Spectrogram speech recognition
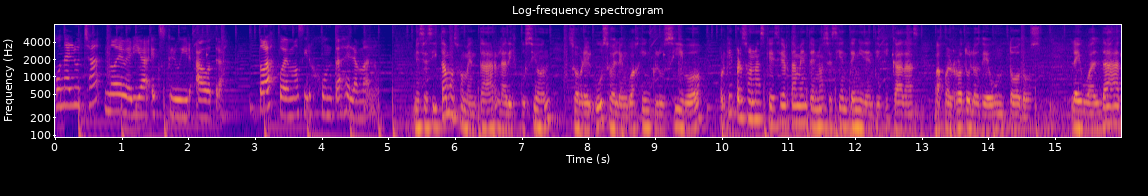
Una lucha no debería excluir a otra. Todas podemos ir juntas de la mano. Necesitamos fomentar la discusión sobre el uso del lenguaje inclusivo porque hay personas que ciertamente no se sienten identificadas bajo el rótulo de un todos. La igualdad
